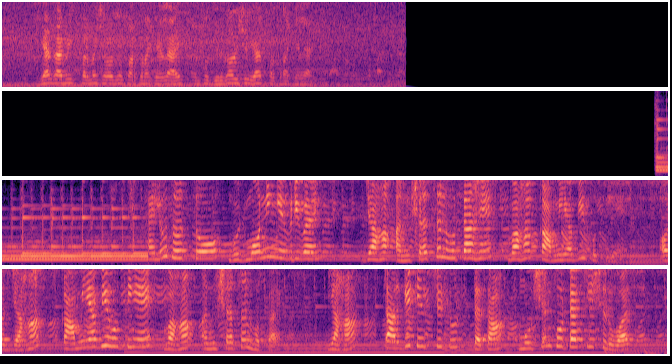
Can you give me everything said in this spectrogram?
ह्याच आम्ही परमेश्वराला जो प्रार्थना केलेल्या आहेत आणि तो दीर्घायुष्य ह्याच प्रार्थना केल्या आहेत. हेलो दोस्तों गुड मॉर्निंग एवरीवन जहाँ अनुशासन होता है, वहाँ कामयाबी होती है। और जहाँ कामयाबी होती है, वहाँ अनुशासन होता है। यहाँ टारगेट इंस्टीट्यूट तथा मोशन कोटा की शुरुआत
